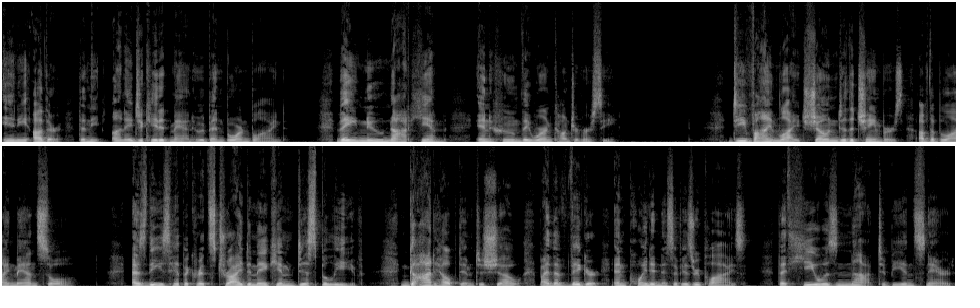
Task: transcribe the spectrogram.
any other than the uneducated man who had been born blind. They knew not him in whom they were in controversy. Divine light shone into the chambers of the blind man's soul. As these hypocrites tried to make him disbelieve, God helped him to show, by the vigor and pointedness of his replies, that he was not to be ensnared.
